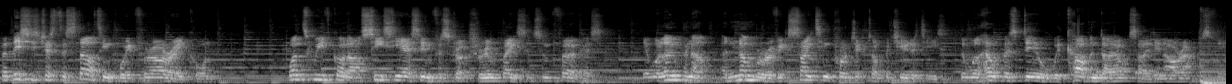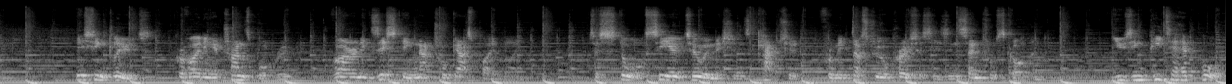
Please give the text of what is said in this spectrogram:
but this is just the starting point for our Acorn. Once we've got our CCS infrastructure in place at St Fergus, it will open up a number of exciting project opportunities that will help us deal with carbon dioxide in our atmosphere. This includes providing a transport route via an existing natural gas pipeline to store CO2 emissions captured from industrial processes in central Scotland, using Peterhead Port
